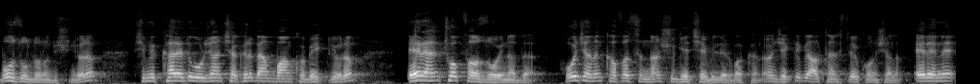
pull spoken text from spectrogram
bozulduğunu düşünüyorum. Şimdi kalede Uğurcan Çakır'ı ben banko bekliyorum. Eren çok fazla oynadı. Hocanın kafasından şu geçebilir bakın. Öncelikle bir alternatifleri konuşalım. Eren'i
